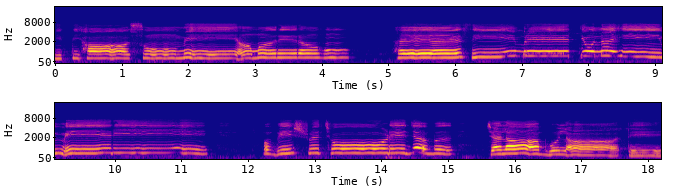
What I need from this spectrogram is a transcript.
इतिहासों में अमर रहूँ। है ऐसी मृत्यु नहीं मेरी। विश्व छोड़ जब चला भुलाते,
